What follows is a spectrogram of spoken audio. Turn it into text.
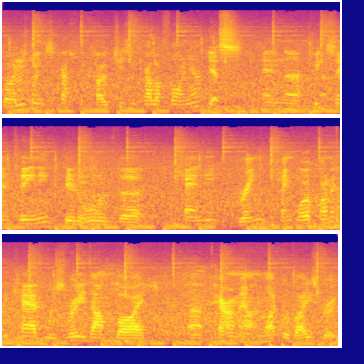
by Mhm. Twins Custom Coaches in California. Yes. And uh, Pete Santini did all of the candy green paintwork on it. The cab was redone by uh, Paramount and Michael Bay's group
